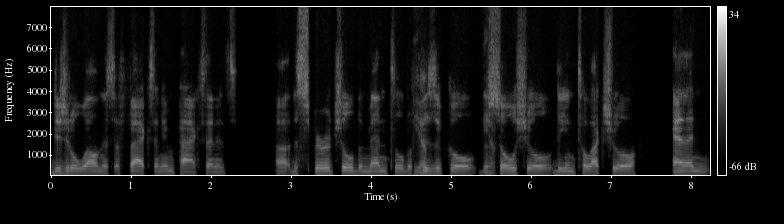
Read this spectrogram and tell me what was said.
digital wellness affects and impacts? And it's uh, the spiritual, the mental, the Yep. physical, the Yep. social, the intellectual, and then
